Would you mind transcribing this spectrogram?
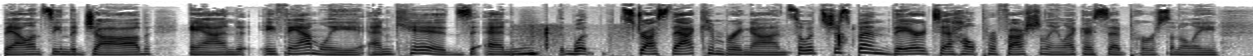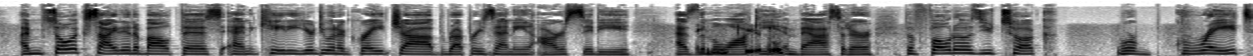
balancing the job and a family and kids and what stress that can bring on. So it's just been there to help professionally, like I said, personally. I'm so excited about this. And Katie, you're doing a great job representing our city as the Thank Milwaukee you. ambassador. The photos you took were great.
